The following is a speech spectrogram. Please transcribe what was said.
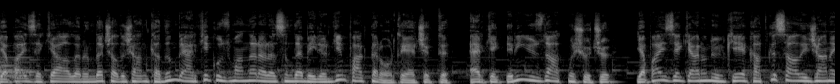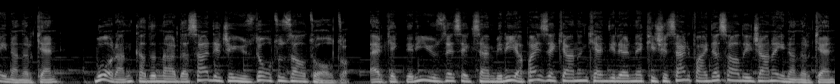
Yapay zeka alanında çalışan kadın ve erkek uzmanlar arasında belirgin farklar ortaya çıktı. Erkeklerin %63'ü yapay zekanın ülkeye katkı sağlayacağına inanırken bu oran kadınlarda sadece %36 oldu. Erkeklerin %81'i yapay zekanın kendilerine kişisel fayda sağlayacağına inanırken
